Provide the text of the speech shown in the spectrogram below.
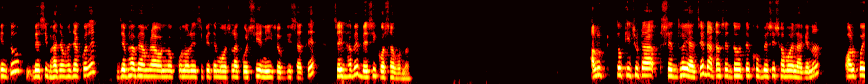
কিন্তু বেশি ভাজা ভাজা করে যেভাবে আমরা অন্য কোনো রেসিপিতে মশলা কষিয়ে নিই সবজির সাথে, সেইভাবে বেশি কষাবো না। আলু তো কিছুটা সেদ্ধই আছে, ডাটা সেদ্ধ হতে খুব বেশি সময় লাগে না। অল্পই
